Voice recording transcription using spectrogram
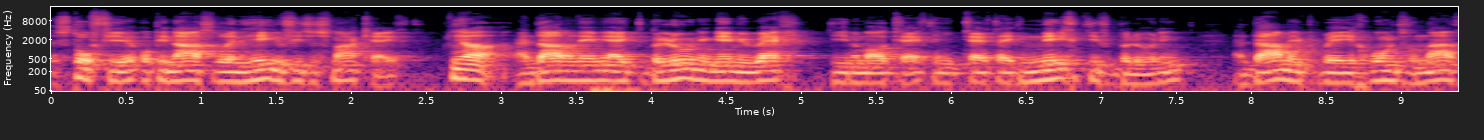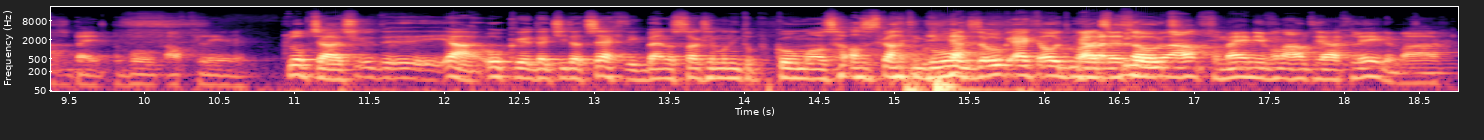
stofje op je waardoor je een hele vieze smaak krijgt. Ja. En daardoor neem je eigenlijk de beloning neem je weg die je normaal krijgt. En je krijgt eigenlijk een negatieve beloning. En daarmee probeer je gewoon van nagelsbijt bijvoorbeeld af te leren. Klopt, ja. Dus, eh, ja, ook eh, dat je dat zegt. Ik ben er straks helemaal niet op gekomen als, als het gaat om gewoon. Het is ook echt automatisch ja, maar dat is voor mij in ieder geval een aantal jaar geleden, maar...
